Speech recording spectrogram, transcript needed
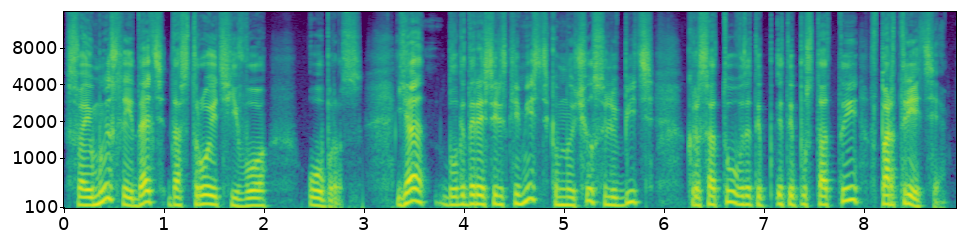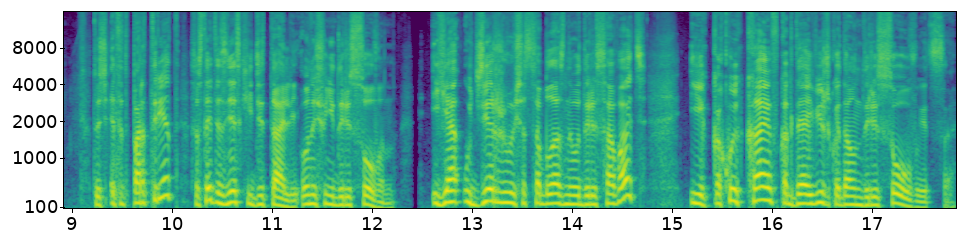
свои мысли и дать достроить его образ. Я благодаря сирийским мистикам научился любить красоту вот этой, этой пустоты в портрете. То есть этот портрет состоит из нескольких деталей, он еще не дорисован. И я удерживаюсь от соблазна его дорисовать, и какой кайф, когда я вижу, когда он дорисовывается.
